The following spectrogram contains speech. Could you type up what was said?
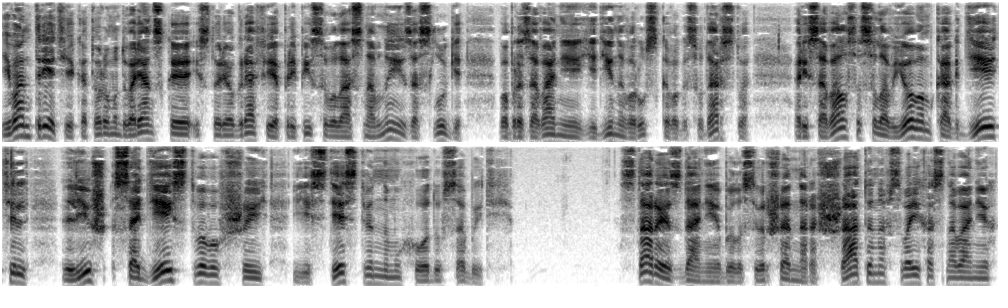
Иван III, которому дворянская историография приписывала основные заслуги в образовании единого русского государства, рисовался Соловьевым как деятель, лишь содействовавший естественному ходу событий. Старое здание было совершенно расшатано в своих основаниях,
